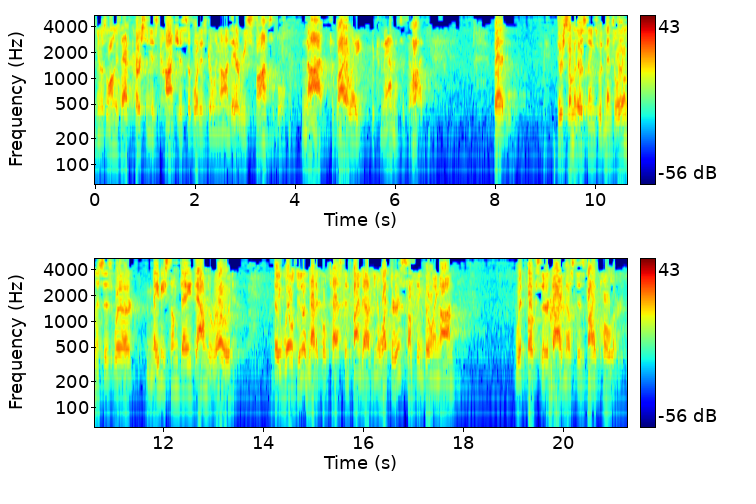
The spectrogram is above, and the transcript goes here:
You know, as long as that person is conscious of what is going on, they are responsible not to violate the commandments of God. But there's some of those things with mental illnesses where maybe someday down the road they will do a medical test and find out, you know what, there is something going on with folks that are diagnosed as bipolar.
